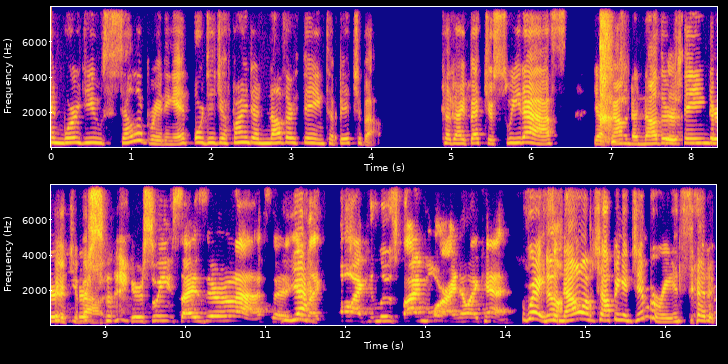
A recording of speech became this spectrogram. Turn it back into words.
and were you celebrating it or did you find another thing to bitch about? Because I bet your sweet ass you found another thing to bitch about. Your sweet size zero ass. yeah. like, oh, I can lose five more. I know I can. Right. No. So now I'm shopping at Gymboree instead of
